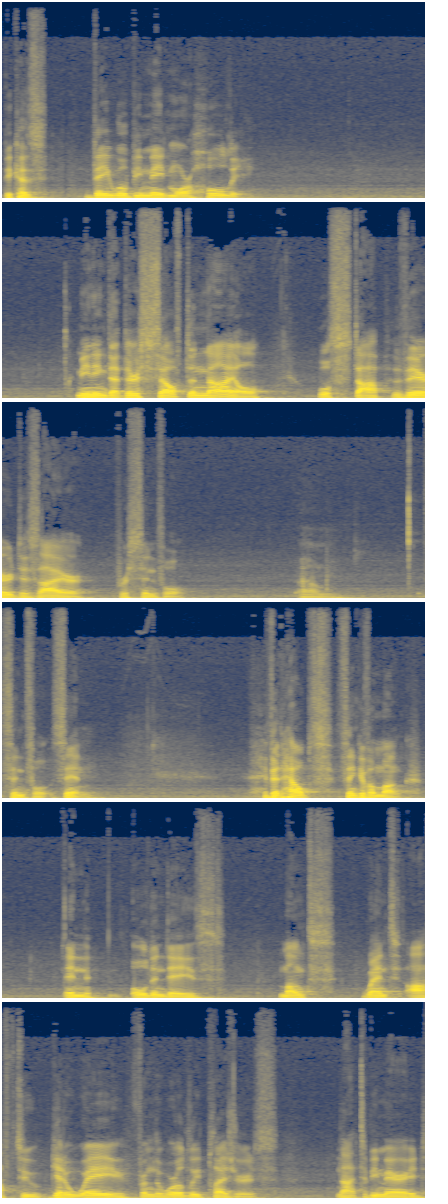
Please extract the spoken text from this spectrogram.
because they will be made more holy. Meaning that their self denial will stop their desire for sinful, um, sinful sin. If it helps, think of a monk. In olden days, monks went off to get away from the worldly pleasures, not to be married,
